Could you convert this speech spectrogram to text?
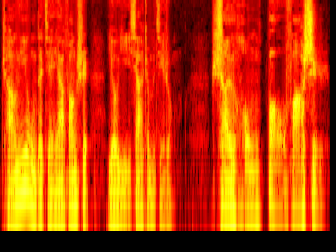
常用的减压方式有以下这么几种：山洪爆发式，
